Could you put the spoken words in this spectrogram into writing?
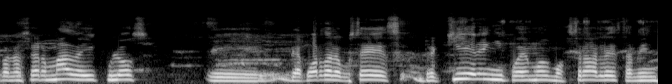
conocer más vehículos eh, de acuerdo a lo que ustedes requieren y podemos mostrarles también,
